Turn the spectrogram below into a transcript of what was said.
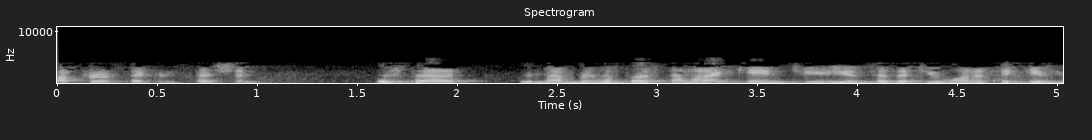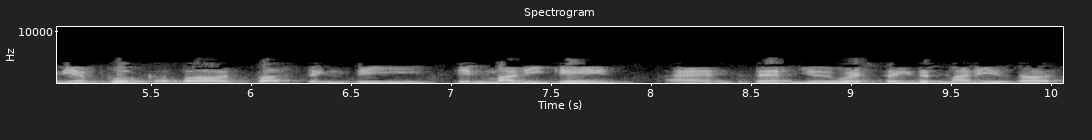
after a second session is that remember the first time when I came to you, you said that you wanted to give me a book about busting the, the money game and then you were saying that money is not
